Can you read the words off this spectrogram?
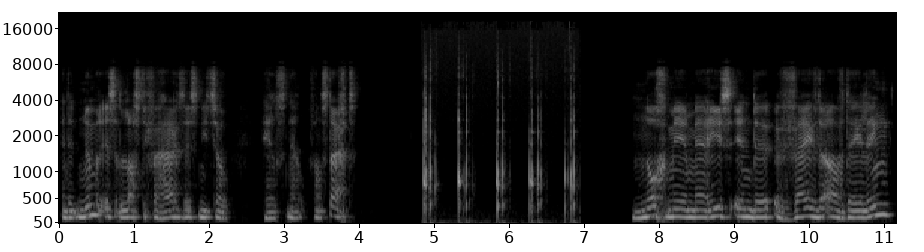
En dit nummer is lastig voor haar. Ze is niet zo heel snel van start. Nog meer merries in de vijfde afdeling.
